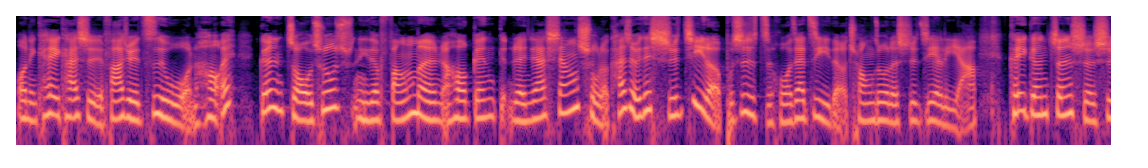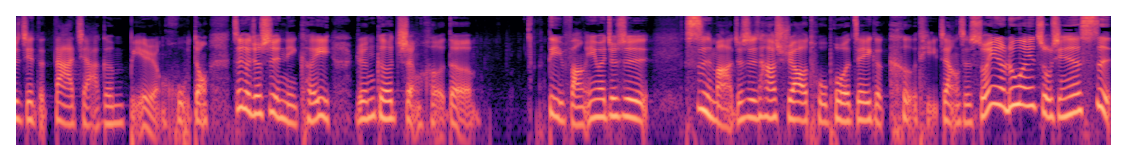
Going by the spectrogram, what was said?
哦，你可以开始发掘自我，然后哎，跟走出你的房门，然后跟人家相处了，开始有一些实际了，不是只活在自己的创作的世界里啊，可以跟真实的世界的大家跟别人互动。这个就是你可以人格整合的。地方，因为就是四嘛，就是他需要突破这一个课题这样子，所以呢，如果你主型是四，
